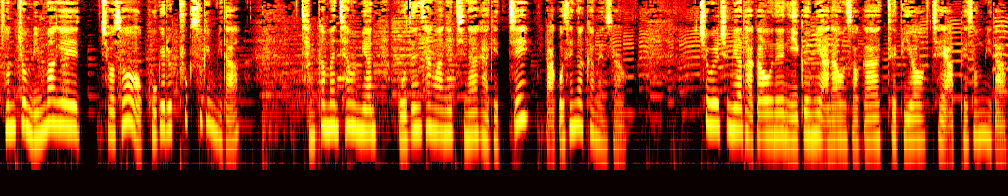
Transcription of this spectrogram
전 좀 민망해져서 고개를 푹 숙입니다. 잠깐만 참으면 모든 상황이 지나가겠지? 라고 생각하면서요. 춤을 추며 다가오는 이금희 아나운서가 드디어 제 앞에 섭니다.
